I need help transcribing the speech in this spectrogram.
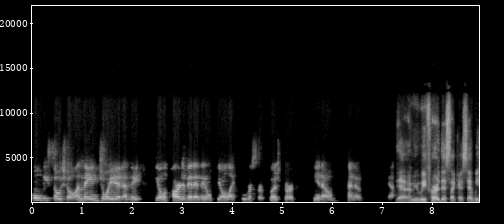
only social, and they enjoy it and they feel a part of it, and they don't feel like forced or pushed or, you know, kind of yeah. yeah i mean we've heard this like i said we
